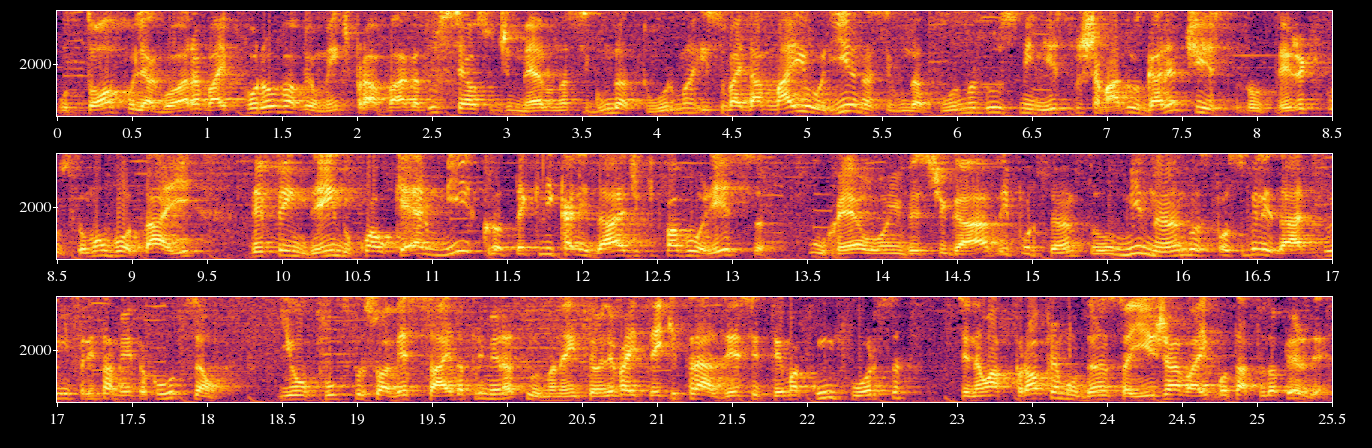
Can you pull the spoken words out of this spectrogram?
O Toffoli agora vai provavelmente para a vaga do Celso de Mello na segunda turma. Isso vai dar maioria na segunda turma dos ministros chamados garantistas, ou seja, que costumam votar aí defendendo qualquer microtecnicalidade que favoreça o réu ou investigado e, portanto, minando as possibilidades do enfrentamento à corrupção e o Fux, por sua vez, sai da primeira turma, né? Então ele vai ter que trazer esse tema com força, senão a própria mudança aí já vai botar tudo a perder.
